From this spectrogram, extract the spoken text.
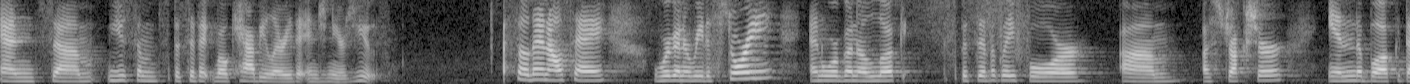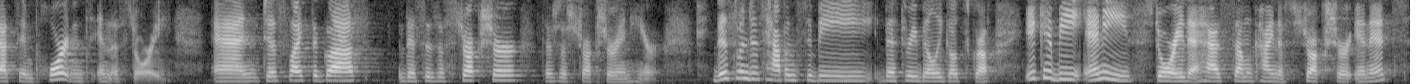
and some, use some specific vocabulary that engineers use. So then I'll say we're going to read a story and we're going to look specifically for um, a structure in the book that's important in the story. And just like the glass, this is a structure, there's a structure in here. This one just happens to be the Three Billy Goats Gruff. It could be any story that has some kind of structure in it.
